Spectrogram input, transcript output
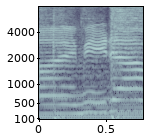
I made. out.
